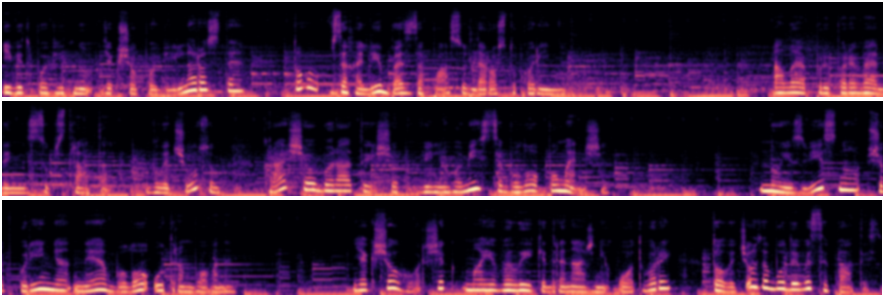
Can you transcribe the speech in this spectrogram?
І відповідно, якщо повільно росте, то взагалі без запасу для росту коріння. Але при переведенні субстрата в лечузу краще обирати, щоб вільного місця було поменше. Ну і звісно, щоб коріння не було утрамбоване. Якщо горщик має великі дренажні отвори, то лечуза буде висипатись.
